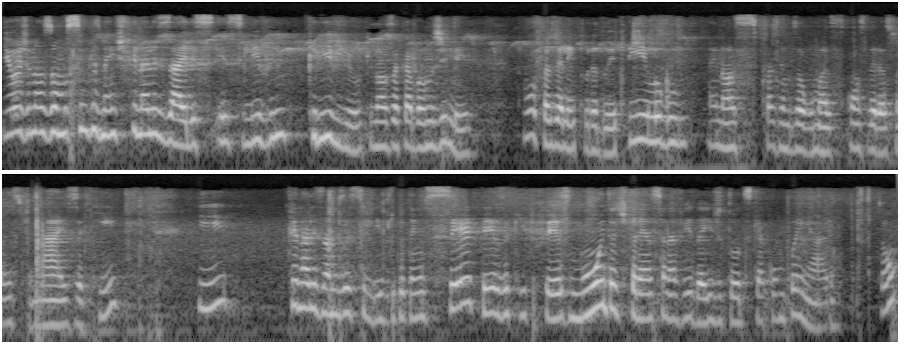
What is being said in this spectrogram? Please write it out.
E hoje nós vamos simplesmente finalizar esse livro incrível que nós acabamos de ler. Vou fazer a leitura do epílogo, aí nós fazemos algumas considerações finais aqui e finalizamos esse livro que eu tenho certeza que fez muita diferença na vida aí de todos que acompanharam. Então,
